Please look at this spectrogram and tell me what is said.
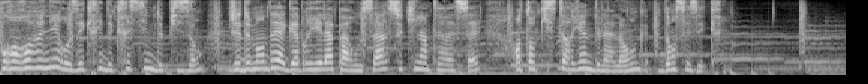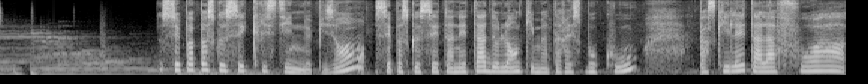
Pour en revenir aux écrits de Christine de Pisan, j'ai demandé à Gabriela Paroussa ce qui l'intéressait en tant qu'historienne de la langue dans ses écrits. C'est pas parce que c'est Christine de Pisan, c'est parce que c'est un état de langue qui m'intéresse beaucoup, parce qu'il est à la fois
